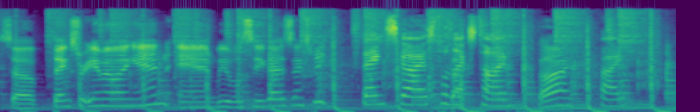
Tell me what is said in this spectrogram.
So thanks for emailing in, and we will see you guys next week. Thanks, guys. Till next time. Bye. Bye.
